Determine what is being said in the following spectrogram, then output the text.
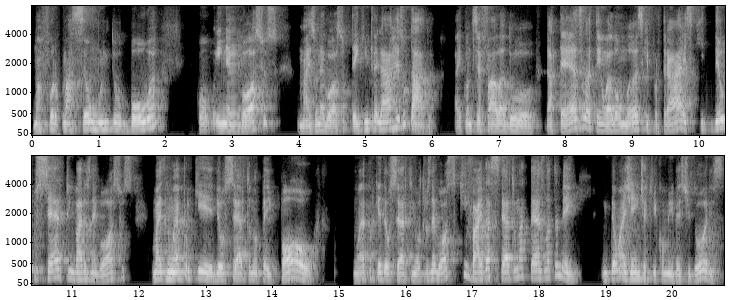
uma formação muito boa em negócios, mas o negócio tem que entregar resultado. Aí quando você fala do, da Tesla, tem o Elon Musk por trás, que deu certo em vários negócios, mas não é porque deu certo no PayPal, não é porque deu certo em outros negócios que vai dar certo na Tesla também. Então a gente aqui como investidores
